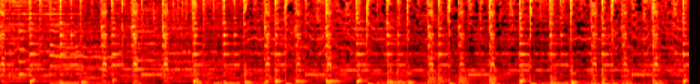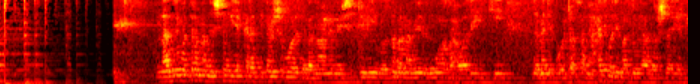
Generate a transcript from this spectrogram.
ناظرین محترم اندشنو یک کار دیگر شما در برنامه میشه تیوی روزنه برنامه از موز حواله کی زمین کوټه سامحه ولی مردم از اشدری است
